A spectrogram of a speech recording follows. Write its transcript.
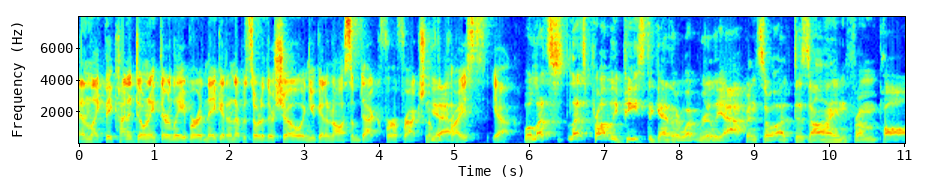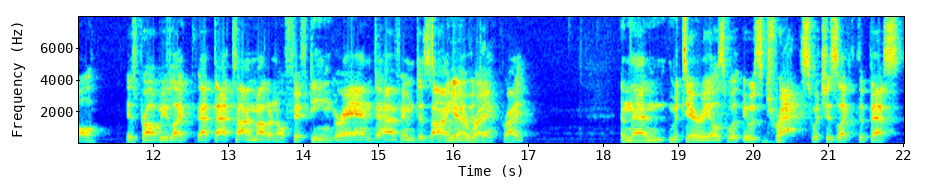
and like they kind of donate their labor and they get an episode of their show and you get an awesome deck for a fraction of Yeah. the price? Yeah. Well, let's let's probably piece together what really happened. So a design from Paul is probably like at that time I don't know fifteen grand to have him design Yeah, you a right. deck, right? And then materials was it was Trex, which is like the best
